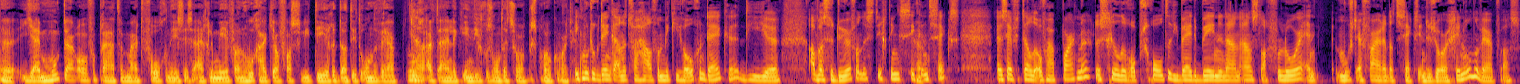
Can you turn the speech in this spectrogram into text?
Uh, jij moet daarover praten, maar het volgende is, is eigenlijk meer van hoe ga ik jou faciliteren dat dit onderwerp ja. toch uiteindelijk in die gezondheidszorg besproken wordt. Ik moet ook denken aan het verhaal van Mickey Hogendijk, hè, die uh, ambassadeur van de stichting Sick ja. and Sex. Uh, zij vertelde over haar partner, de schilder Rob Scholte, die beide benen na een aanslag verloor en moest ervaren dat seks in de zorg geen onderwerp was.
